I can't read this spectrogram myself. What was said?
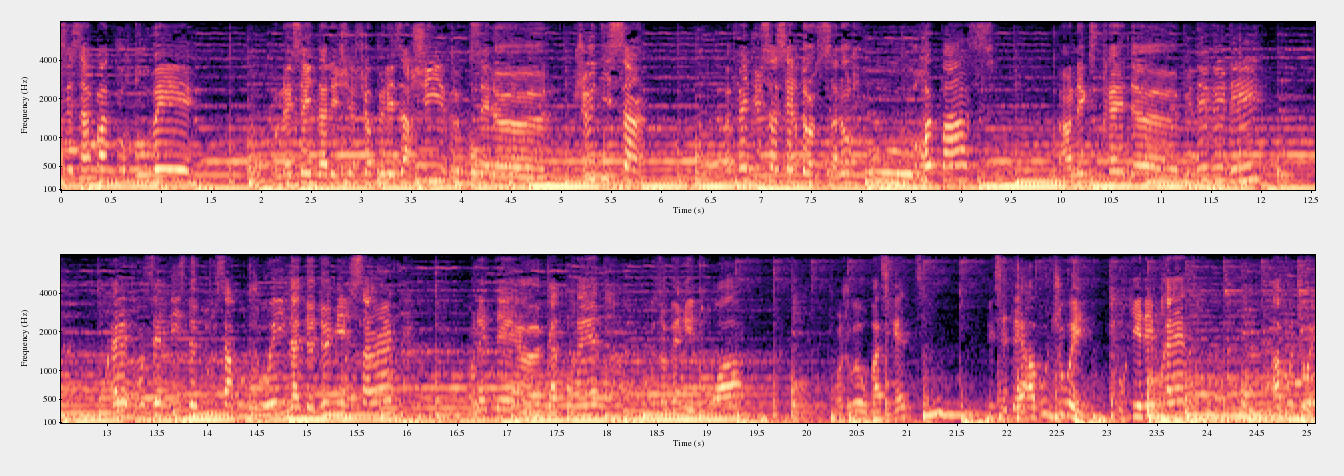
c'est sympa de vous retrouver. On essaye d'aller chercher un peu les archives. C'est le jeudi saint, la fête du sacerdoce. Alors je vous repasse un extrait de, du DVD, Prêtre au service de tous à vous de jouer. Il date de 2005. On était euh, quatre prêtres, vous en verrez trois. On jouait au basket. Et c'était à vous de jouer. Pour qu'il y ait des prêtres, à vous de jouer.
